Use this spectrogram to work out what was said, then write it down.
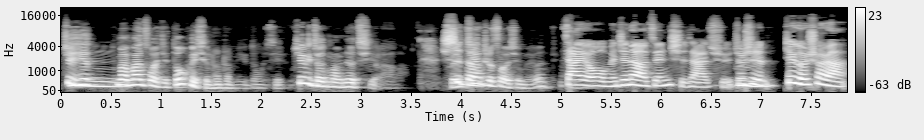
这些，嗯慢慢做下去都会形成这么一个东西，这个就慢慢就起来了。是的坚持做下去没问题。加油，我们真的要坚持下去。就是嗯这个事儿啊，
